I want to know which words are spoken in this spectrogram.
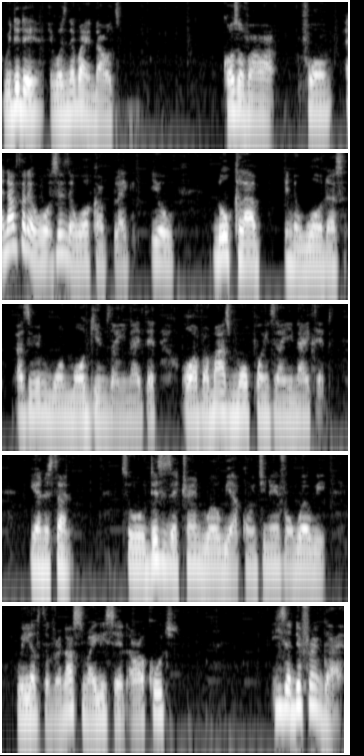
we did it. It was never in doubt because of our form. And after the war, since the World Cup, like yo, no club in the world has has even won more games than United or have amassed more points than United. You understand? So this is a trend where we are continuing from where we we left off. And as Smiley said, our coach, he's a different guy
